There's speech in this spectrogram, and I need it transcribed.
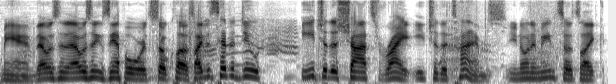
Man, that was that was an example where it's so close. I just had to do each of the shots right each of the times. You know what I mean? So it's like...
